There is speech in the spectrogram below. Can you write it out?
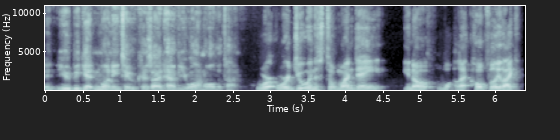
you'd be getting money too because I'd have you on all the time. We're we're doing this to one day. You know, hopefully, like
